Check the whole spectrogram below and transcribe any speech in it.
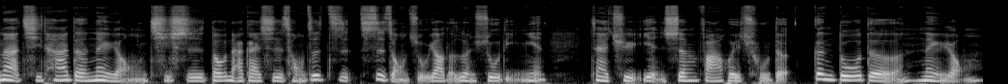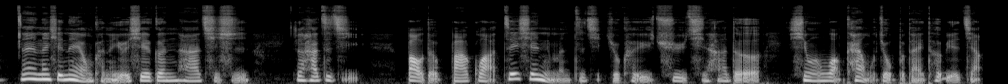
那其他的内容其实都大概是从这四四种主要的论述里面再去衍生发挥出的更多的内容。那那些内容可能有一些跟他其实就他自己报的八卦，这些你们自己就可以去其他的新闻网看，我就不太特别讲。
